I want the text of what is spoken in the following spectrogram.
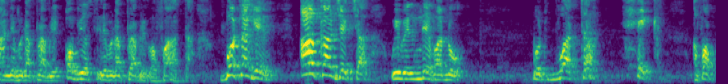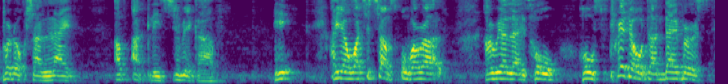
And they would have probably, obviously, they would have probably go faster. But again, our conjecture, we will never know. But what the heck of a production line of athletes Jamaica have. Eh? And you watch the champs overall and realize how, how spread out and diverse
